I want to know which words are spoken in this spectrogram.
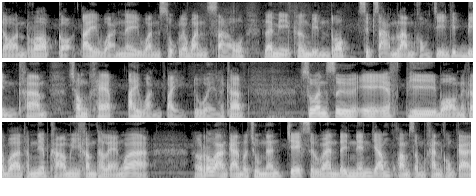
จรรอบเกาะไต้หวันในวันศุกร์และวันเสาร์และมีเครื่องบินรบ 13 ลำของจีนที่บินข้ามช่องแคบไต้หวันไปอีกด้วยนะครับ ส่วนสื่อ AFP บอกนะครับว่าทำเนียบขาวมีคำแถลงว่า ระหว่างการประชุมนั้นเจคซิลแวนได้เน้นย้ำความสำคัญของการ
